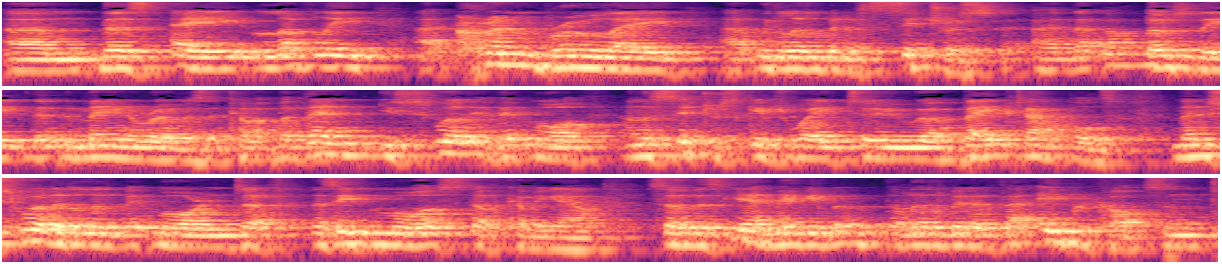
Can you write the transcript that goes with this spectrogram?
Um, there's a lovely uh, creme brulee uh, with a little bit of citrus. Uh, that, those are the, the, the, main aromas that come up. But then you swirl it a bit more and the citrus gives way to uh, baked apples. And then you swirl it a little bit more and uh, there's even more stuff coming out. So there's, yeah, maybe a, a little bit of uh, apricots and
